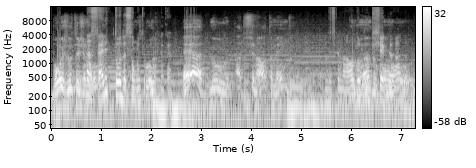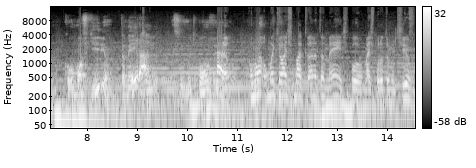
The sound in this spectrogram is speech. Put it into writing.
boas lutas de A novo. série toda são muito Boa. boas, né, cara? É, no, a do final também, do, No final, do do Mando chegando. com, com o Moff Gideon, também é irado. Assim, muito bom ver. Cara, uma, uma que eu acho bacana também, tipo, mas por outro motivo,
